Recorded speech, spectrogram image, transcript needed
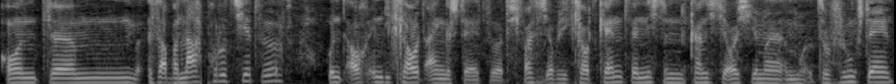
Und ähm, es aber nachproduziert wird und auch in die Cloud eingestellt wird. Ich weiß nicht, ob ihr die Cloud kennt. Wenn nicht, dann kann ich die euch hier mal ähm, zur Verfügung stellen.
